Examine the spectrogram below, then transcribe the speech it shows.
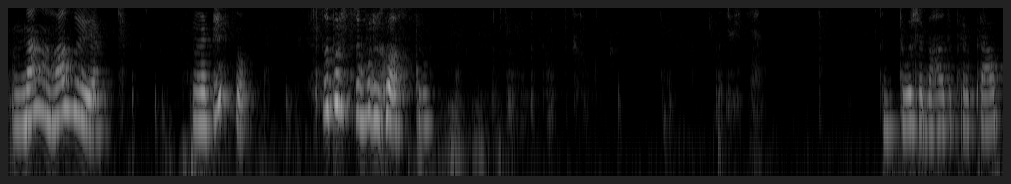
Вона нагадує на піцу супер-супер гостру. Дивіться. Дуже багато приправ.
